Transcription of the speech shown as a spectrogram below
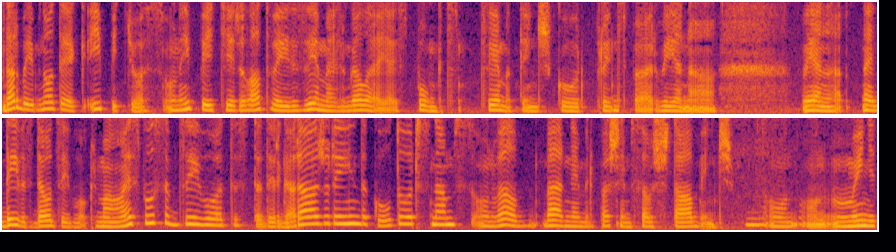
darbību notiek Ipiķos, un Ipiķi ir Latvijas ziemeļu galējais punkts, ciematiņš, kur principā ir viena viena, ne, divas daudzdzīvokļu mājas pusapdzīvotas, tad ir garāža rinda, kultūras nams, un vēl bērniem ir pašiem savs štābiņš. Un, un, viņi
